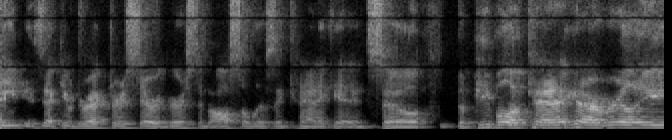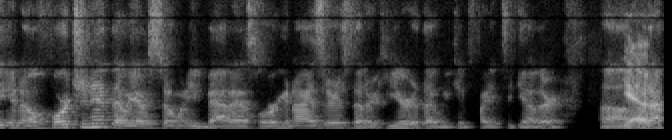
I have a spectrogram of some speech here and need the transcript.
esteemed executive director, Sarah Gersten, also lives in Connecticut. And so the people of Connecticut are really, you know, fortunate that we have so many badass organizers that are here that we can fight together. Uh, Yeah. And I'm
